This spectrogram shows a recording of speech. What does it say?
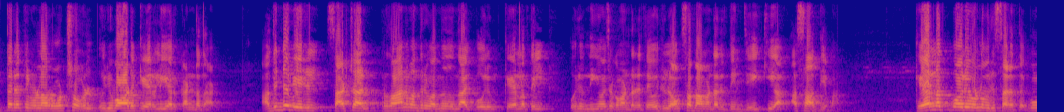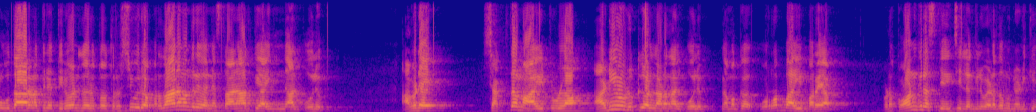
ഇത്തരത്തിലുള്ള റോഡ് ഷോകൾ ഒരുപാട് കേരളീയർ കണ്ടതാണ്. അതിന്റെ പേരിൽ സാക്ഷാൽ പ്രധാനമന്ത്രി വന്നു നിന്നാൽ പോലും കേരളത്തിൽ ഒരു നിയോജക മണ്ഡലത്തെ ഒരു ലോക്സഭാ മണ്ഡലത്തിൽ ജയിക്കുക അസാധ്യമാണ്. കേരളം പോലെയുള്ള ഒരു സ്ഥലത്ത് ഇപ്പോൾ ഉദാഹരണത്തിന് തിരുവനന്തപുരത്തോ തൃശ്ശൂരോ പ്രധാനമന്ത്രി തന്നെ സ്ഥാനാർത്ഥിയായി നിന്നാൽ പോലും അവിടെ ശക്തമായിട്ടുള്ള അടിയൊഴുക്കുകൾ നടന്നാൽ പോലും നമുക്ക് ഉറപ്പായും പറയാം ഇവിടെ കോൺഗ്രസ് ജയിച്ചില്ലെങ്കിലും ഇടതുമുന്നണിക്ക്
